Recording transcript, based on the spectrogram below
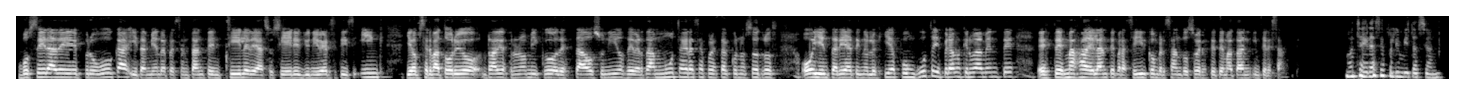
vocera de Provoca y también representante en Chile de Associated Universities Inc. y el Observatorio Radioastronómico de Estados Unidos. De verdad, muchas gracias por estar con nosotros hoy en Tarea de Tecnología. Fue un gusto y esperamos que nuevamente estés más adelante para seguir conversando sobre este tema tan interesante. Muchas gracias por la invitación.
